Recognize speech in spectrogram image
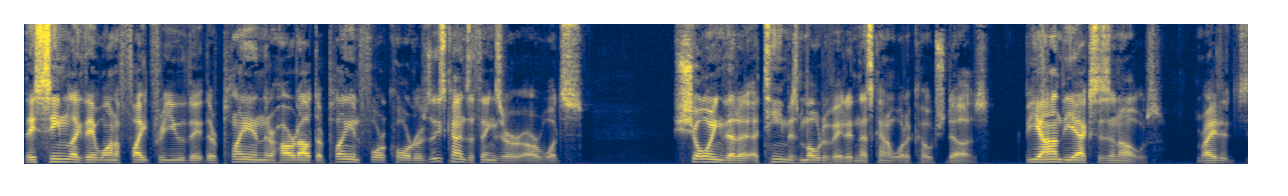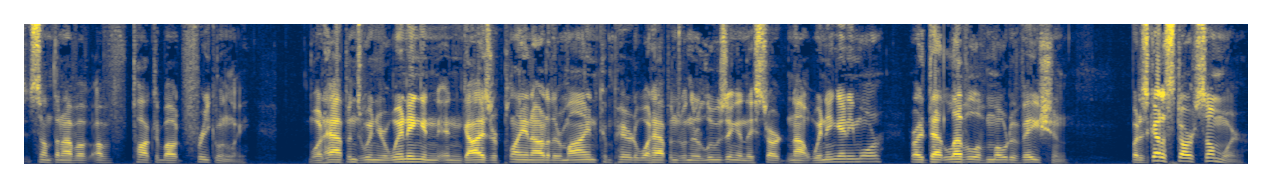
They seem like they want to fight for you. They, they're playing their heart out. They're playing four quarters. These kinds of things are, are what's showing that a, a team is motivated, and that's kind of what a coach does. Beyond the X's and O's, right? It's something I've, I've talked about frequently. What happens when you're winning and, and guys are playing out of their mind compared to what happens when they're losing and they start not winning anymore, right? That level of motivation. But it's got to start somewhere.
